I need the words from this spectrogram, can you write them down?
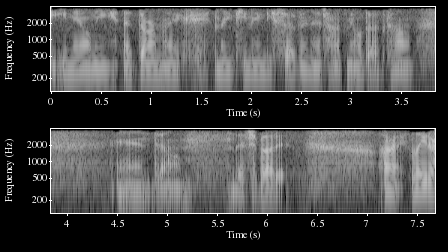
email me at darmike1997 at hotmail.com. And um, that's about it. All right, later.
